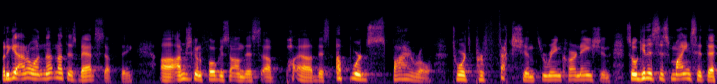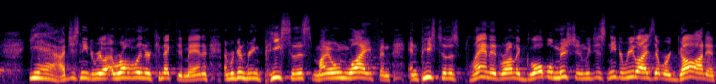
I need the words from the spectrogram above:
But again, I don't want, not, not this bad stuff thing. Uh, I'm just going to focus on this, uh, uh, this upward spiral towards perfection through reincarnation. So again, it's this mindset that, yeah, I just need to realize we're all interconnected, man, and we're going to bring peace to this, my own life, and, and peace to this planet. We're on a global mission. We just need to realize that we're God, and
